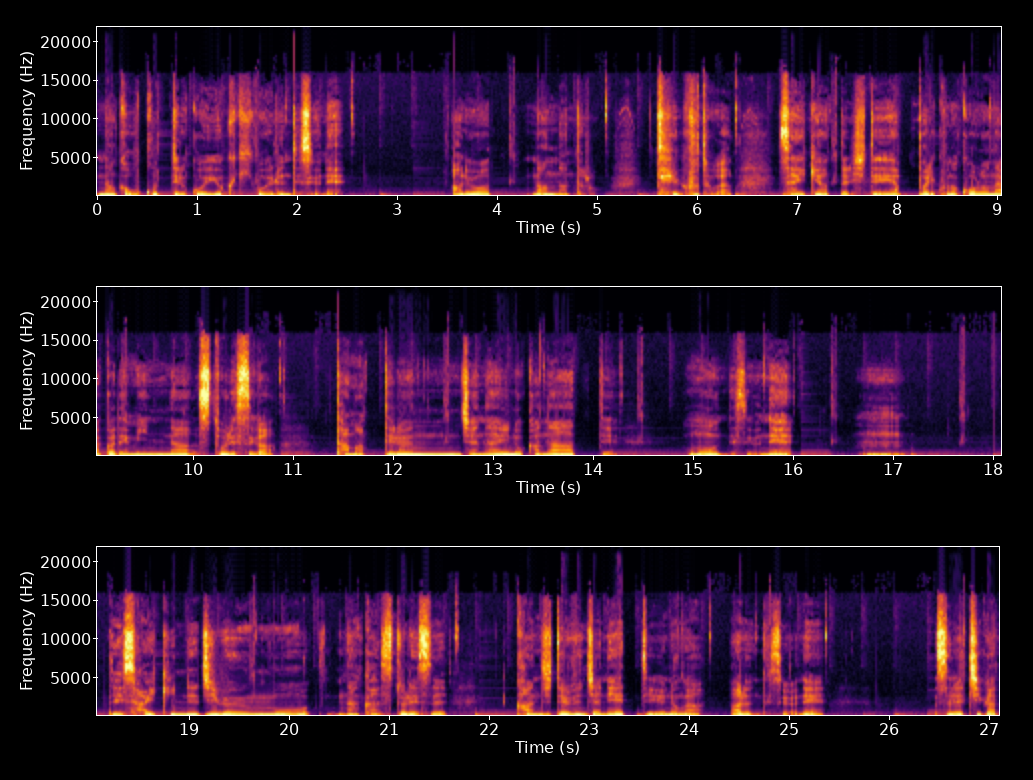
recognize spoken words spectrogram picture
なんか怒ってる声よく聞こえるんですよね。あれは何なんだろう？っていうことが最近あったりしてやっぱりこのコロナ禍でみんなストレスが溜まってるんじゃないのかなって思うんですよね。うん。で最近ね自分もなんかストレス感じてるんじゃねっていうのがあるんですよね。すれ違っ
